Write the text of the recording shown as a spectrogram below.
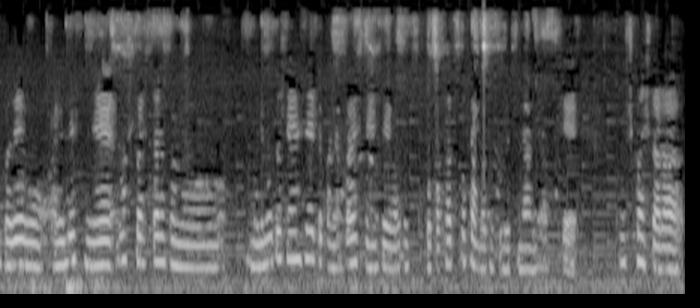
なんかでも、あれですね。もしかしたらその、森本先生とか中石先生がとか、達子さんが特別なんであって、もしかしたら、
